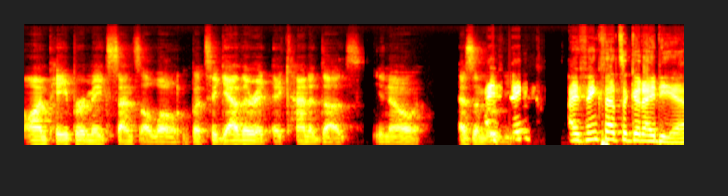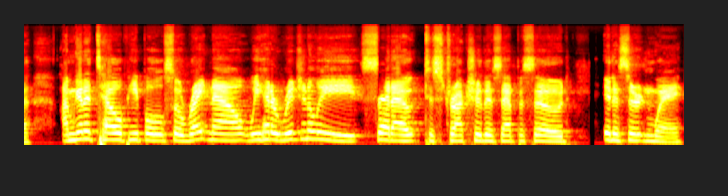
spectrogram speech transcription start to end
on paper makes sense alone, but together it, it kind of does, you know, as a movie. I think I think that's a good idea. I'm going to tell people so right now we had originally set out to structure this episode in a certain way.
